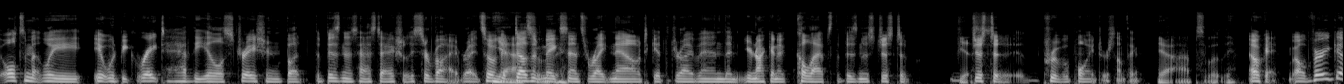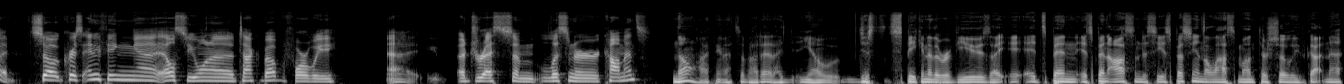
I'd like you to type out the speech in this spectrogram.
ultimately, it would be great to have the illustration, but the business has to actually survive, right? So if Yeah, it doesn't make sense right now to get the dry van, then you're not going to collapse the business just to Yes. just to prove a point or something. Yeah, absolutely. Okay, well, very good. So, Chris, anything uh, else you want to talk about before we uh, address some listener comments? No, I think that's about it. I, you know, just speaking of the reviews, I, it- it's been it's been awesome to see, especially in the last month or so. We've gotten a,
